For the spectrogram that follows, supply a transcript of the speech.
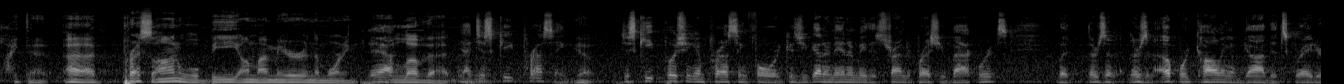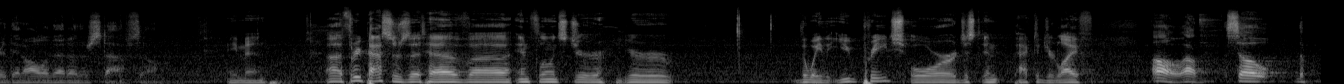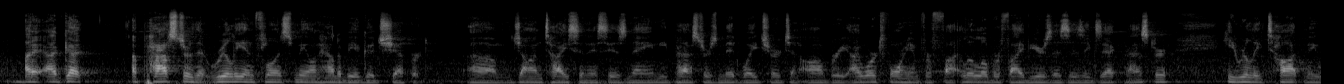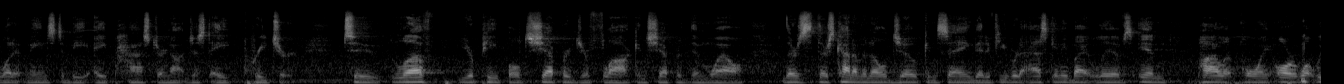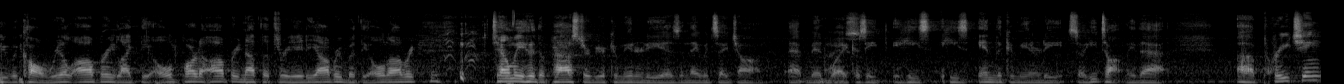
I like that. Uh, press on will be on my mirror in the morning. Yeah. I love that. Yeah, just keep pressing. Yeah. Just keep pushing and pressing forward because you've got an enemy that's trying to press you backwards. but there's a there's an upward calling of God that's greater than all of that other stuff. So. Amen. Uh, three pastors that have uh, influenced your your the way that you preach, or just impacted your life. Oh, um, so the I, I've got a pastor that really influenced me on how to be a good shepherd. Um, John Tyson is his name. He pastors Midway Church in Aubrey. I worked for him for five, a little over five years as his exec pastor. He really taught me what it means to be a pastor, not just a preacher. To love your people, shepherd your flock, and shepherd them well. There's there's kind of an old joke in saying that if you were to ask anybody that lives in Pilot Point or what we would call real Aubrey, like the old part of Aubrey, not the 380 Aubrey, but the old Aubrey, tell me who the pastor of your community is, and they would say John at Midway Nice. because he he's he's in the community, so he taught me that. Uh, preaching,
